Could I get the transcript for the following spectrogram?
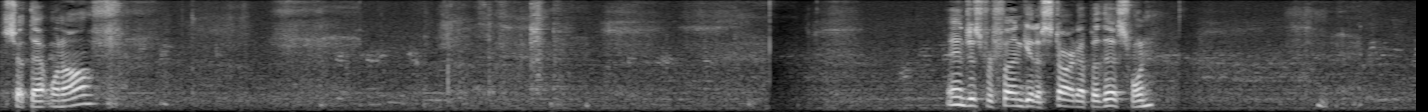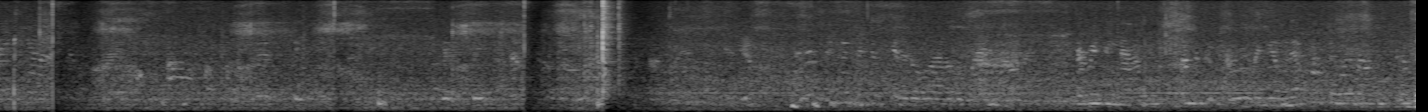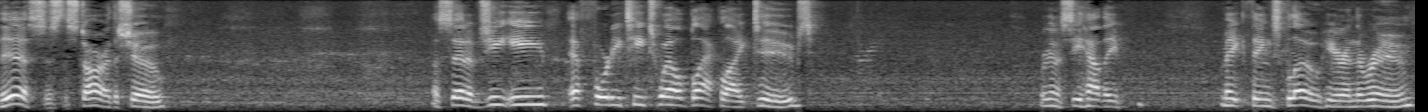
Shut that one off. And just for fun, get a startup of this one. This is the star of the show. A set of GE F40 T12 blacklight tubes. We're going to see how they make things glow here in the room.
